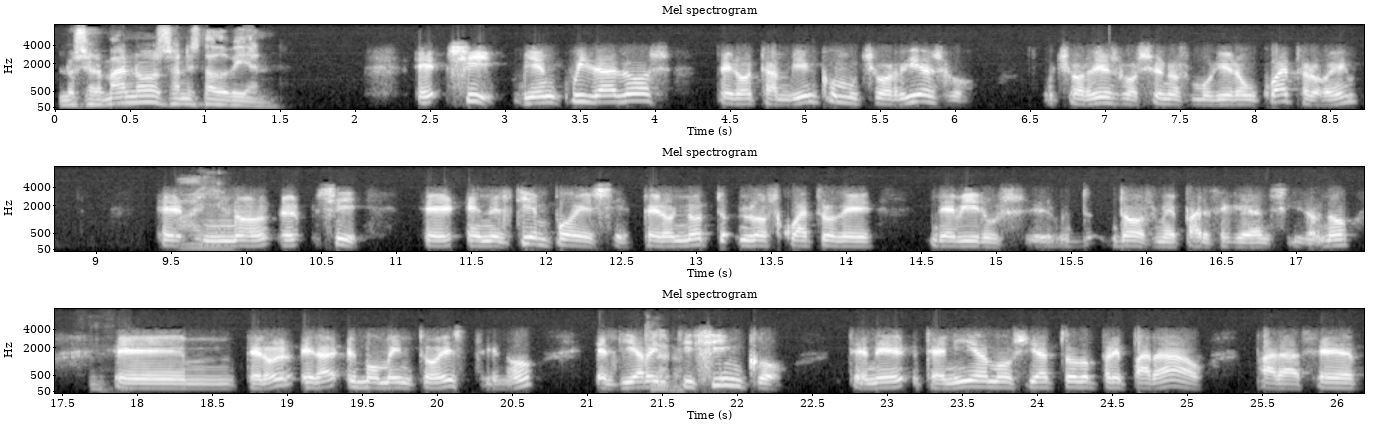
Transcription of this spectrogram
¿Los hermanos han estado bien? Eh, sí, bien cuidados, pero también con mucho riesgo. Mucho riesgo, se nos murieron cuatro, ¿eh? eh no, eh, sí, en el tiempo ese, pero no los cuatro de, de virus, dos me parece que han sido, ¿no? pero era el momento este, ¿no? El día 25 teníamos ya todo preparado para hacer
